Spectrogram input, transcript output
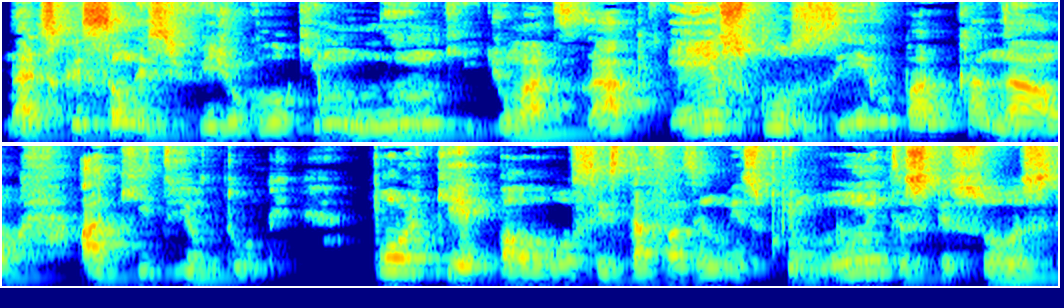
Na descrição desse vídeo eu coloquei um link de um WhatsApp exclusivo para o canal aqui do YouTube. Por que, Paulo, você está fazendo isso? Porque muitas pessoas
